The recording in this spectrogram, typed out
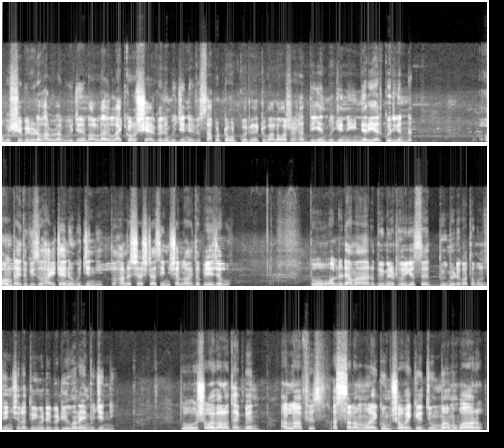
অবশ্যই ভিডিওটা ভালো লাগবে, বুঝছেন? ভালো লাগলে লাইক কমেন্ট শেয়ার করেন, বুঝছেন? একটু সাপোর্ট টাপোর্ট করেন একটু ভালোবাসার সাথে দিয়েন, বুঝছেন? হিনারি আর করিয়েন না। অন্তাই তো কিছু হাইটাই না বুঝছেন? তো হানের চেষ্টা আছে, ইনশাল্লাহ হয়তো পেয়ে যাব। তো অলরেডি আমার দুই মিনিট হয়ে গেছে, দুই মিনিটের কথা বলছি, ইনশাল্লাহ দুই মিনিটের ভিডিও বানাই, বুঝছেন? তো সবাই ভালো থাকবেন, আল্লাহ হাফিজ, আসসালামু আলাইকুম, সবাইকে জুম্মা মুবারক।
